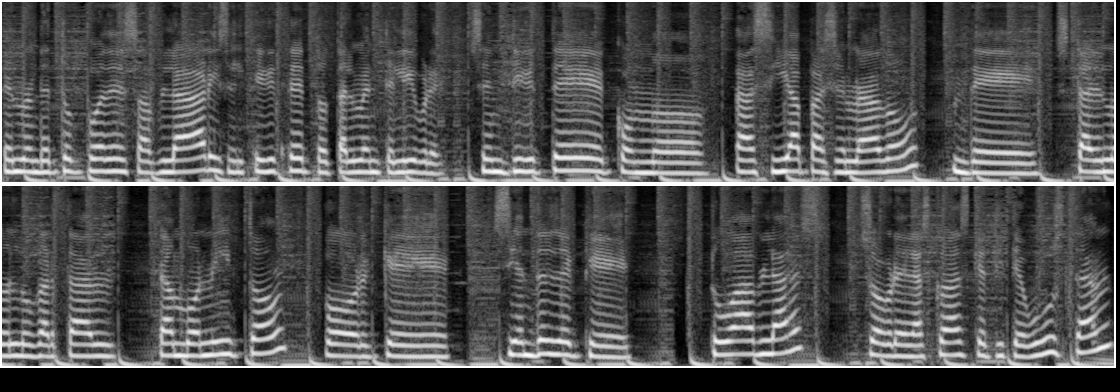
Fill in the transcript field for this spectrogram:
en donde tú puedes hablar y sentirte totalmente libre, sentirte como así apasionado de estar en un lugar tan tan bonito porque sientes de que tú hablas sobre las cosas que a ti te gustan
